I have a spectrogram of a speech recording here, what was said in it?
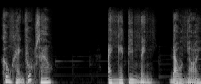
Không hạnh phúc sao? Anh nghe tim mình đau nhói.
